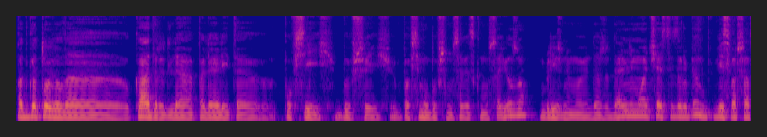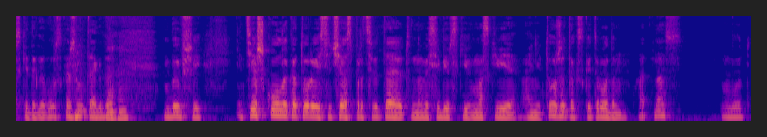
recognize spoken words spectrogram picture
подготовила кадры для палеолита по всей бывшей, по всему бывшему Советскому Союзу, ближнему и даже дальнему отчасти зарубежному, весь Варшавский договор, скажем так, да, угу. бывший. Те школы, которые сейчас процветают в Новосибирске и в Москве, они тоже, так сказать, родом от нас. Вот.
